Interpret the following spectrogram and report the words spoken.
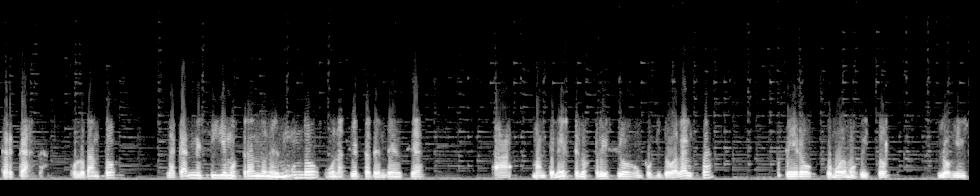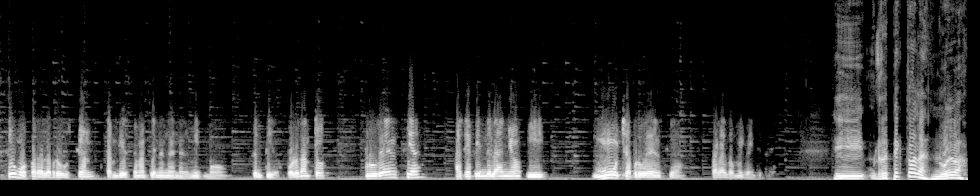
carcasa. Por lo tanto, la carne sigue mostrando en el mundo una cierta tendencia a mantenerse los precios un poquito al alza, pero como hemos visto, los insumos para la producción también se mantienen en el mismo sentido. Por lo tanto, prudencia hacia fin del año y mucha prudencia para el 2023. Y respecto a las nuevas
